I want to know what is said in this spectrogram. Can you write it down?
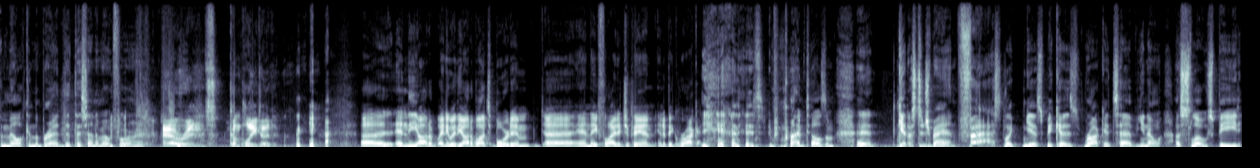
the milk and the bread that they sent him out for. Errands completed. Uh, and the Auto anyway, the Autobots board him, uh, and they fly to Japan in a big rocket. and it's- Prime tells him, and get us to Japan fast. Like, yes, because rockets have, you know, a slow speed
